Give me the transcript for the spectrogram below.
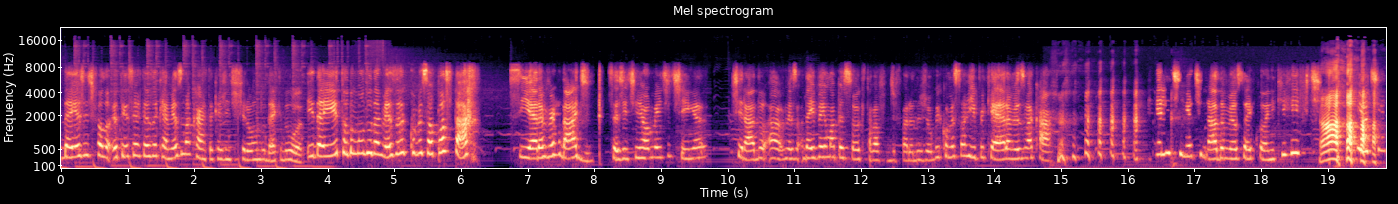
Daí a gente falou, eu tenho certeza que é a mesma carta que a gente tirou um do deck do outro. E daí todo mundo na mesa começou a postar se era verdade. Se a gente realmente tinha tirado a mesma. Daí veio uma pessoa que tava de fora do jogo e começou a rir, porque era a mesma carta. ele tinha tirado o meu Cyclonic Rift. Ah! E eu tinha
